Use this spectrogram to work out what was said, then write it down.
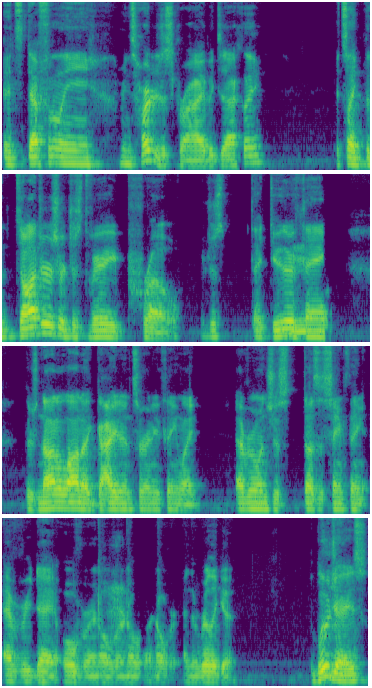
it's definitely, I mean, it's hard to describe exactly. It's like the Dodgers are just very pro. They're just they do their Mhm. thing. There's not a lot of guidance or anything. Like everyone just does the same thing every day, over and over and over and over, and they're really good. The Blue Jays,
